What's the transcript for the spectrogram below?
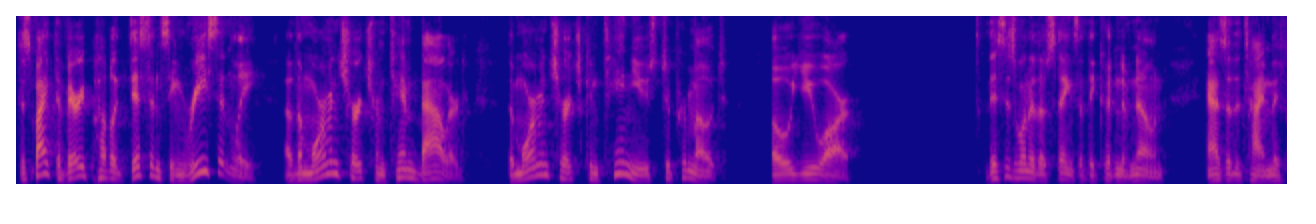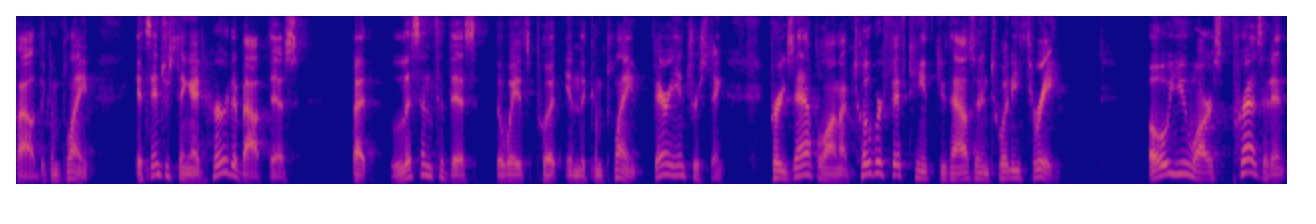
Despite the very public distancing recently of the Mormon church from Tim Ballard, the Mormon church continues to promote OUR. This is one of those things that they couldn't have known as of the time they filed the complaint. It's interesting. I'd heard about this but listen to this the way it's put in the complaint. Very interesting. For example, on October 15th, 2023, OUR's president,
